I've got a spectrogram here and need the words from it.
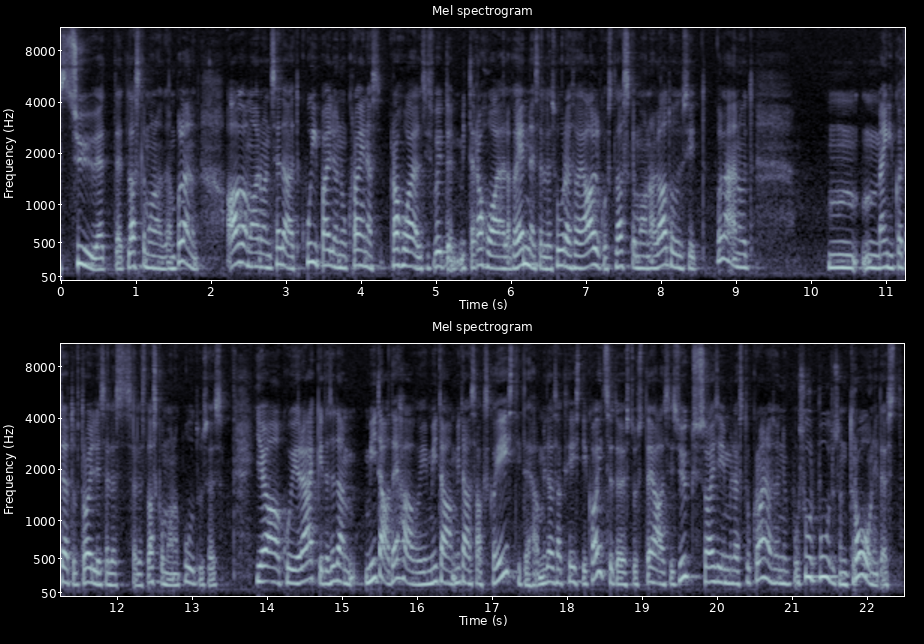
süü, et, et laskemoonad on põlenud. aga ma arvan seda, et kui palju on Ukrainas rahuajal siis või mitte rahuajal, aga enne selle suure sõja algust laskemoonaladusid põlenud mängib ka teatud rolli selles, selles laskemoona puuduses. ja kui rääkida seda, mida teha või mida, mida saaks ka Eesti teha, mida saaks Eesti kaitsetööstus teha, siis üks asi, millest Ukrainas on ju suur puudus, on droonidest.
